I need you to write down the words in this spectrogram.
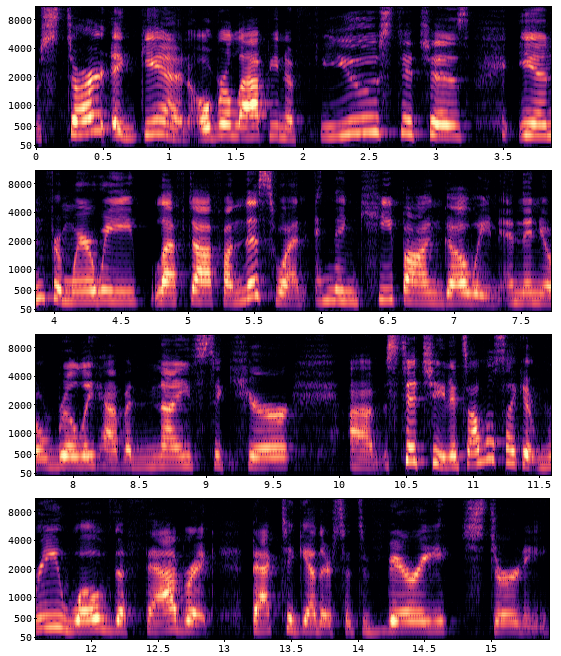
start again, overlapping a few stitches in from where we left off on this one, and then keep on going. And then you'll really have a nice, secure um, stitching. It's almost like it re-wove the fabric back together, so it's very sturdy.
